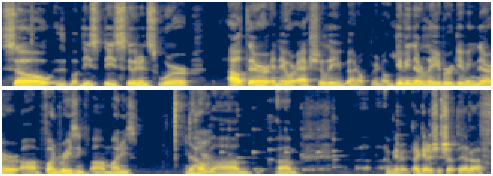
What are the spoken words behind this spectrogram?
so these these students were out there and they were actually you know, you know giving their labor giving their um, fundraising uh, monies to help yeah. um, um, I'm gonna I gotta just shut that off.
